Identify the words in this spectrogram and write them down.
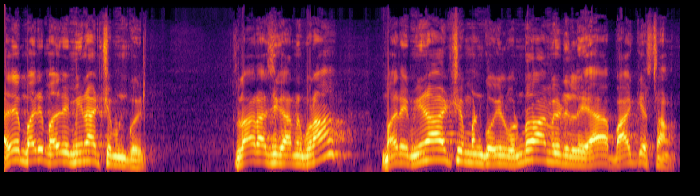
அதே மாதிரி மதுரை மீனாட்சி அம்மன் கோயில். துளாராசிக்காரனுக்கு போனால் மதுரை மீனாட்சி அம்மன் கோயில் ஒன்பதாம் வீடு இல்லையா? பாக்கியஸ்தானம்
